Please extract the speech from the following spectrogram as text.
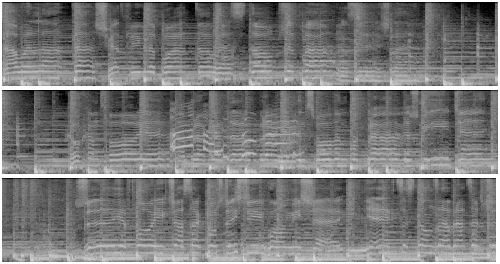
Całe lata świat figle płatał raz dobrze, dwa razy źle. Kocham twoje abracadabra Jednym słowem poprawiasz mi dzień. Żyję w twoich czasach, poszczęściło mi się I nie chcę stąd zawracać przy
